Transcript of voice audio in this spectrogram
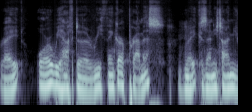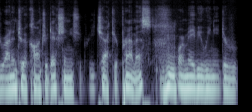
right? Or we have to rethink our premise, mm-hmm. right? Because anytime you run into a contradiction, you should recheck your premise. Mm-hmm. Or maybe we need to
